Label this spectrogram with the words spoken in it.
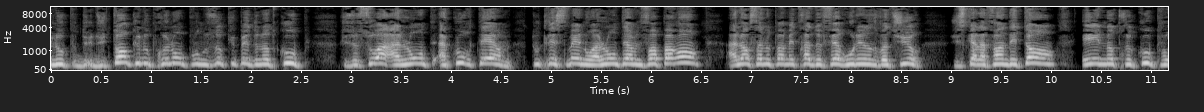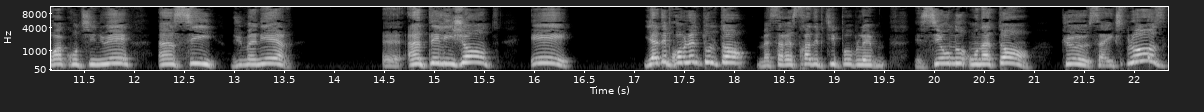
nous, du temps que nous prenons pour nous occuper de notre couple, que ce soit à long, à court terme, toutes les semaines ou à long terme, une fois par an, alors ça nous permettra de faire rouler notre voiture jusqu'à la fin des temps et notre couple pourra continuer ainsi d'une manière euh, intelligente et il y a des problèmes tout le temps, mais ça restera des petits problèmes. Et si on, on attend que ça explose,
